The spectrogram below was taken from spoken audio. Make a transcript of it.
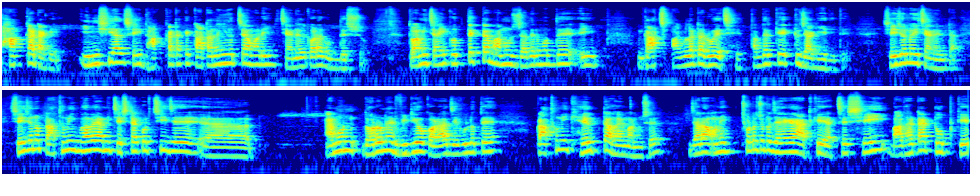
ধাক্কাটাকে ইনিশিয়াল সেই ধাক্কাটাকে কাটানোই হচ্ছে আমার এই চ্যানেল করার উদ্দেশ্য। তো আমি চাই প্রত্যেকটা মানুষ যাদের মধ্যে এই গাছ পাগলাটা রয়েছে, তাদেরকে একটু জাগিয়ে দিতে। সেই জন্য এই চ্যানেলটা। সেই জন্য প্রাথমিকভাবে আমি চেষ্টা করছি যে এমন ধরনের ভিডিও করা যেগুলোতে প্রাথমিক হেল্পটা হয় মানুষের, যারা অনেক ছোট ছোট জায়গায় আটকে যাচ্ছে, সেই বাধাটা টপকে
